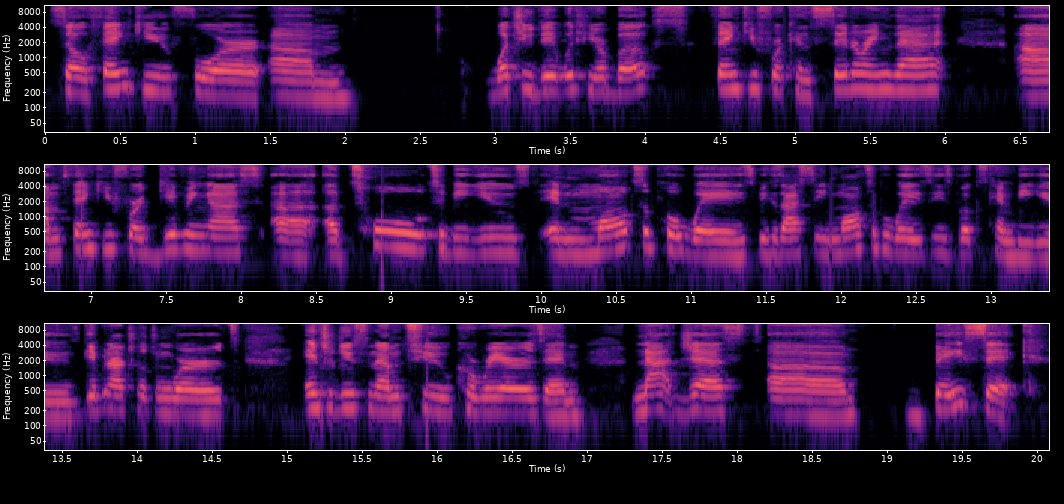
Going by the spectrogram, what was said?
So thank you for um, what you did with your books. Thank you for considering that. Um, thank you for giving us a, a, tool to be used in multiple ways because I see multiple ways these books can be used, giving our children words, introducing them to careers, and not just uh, basic,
